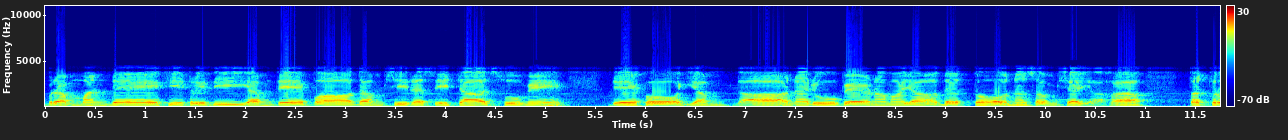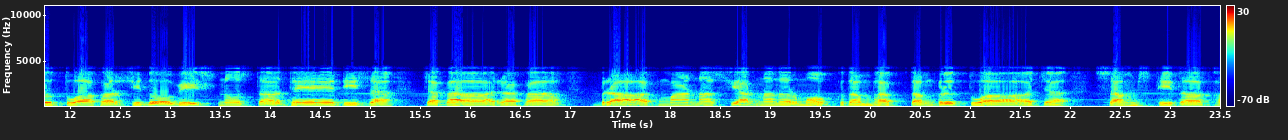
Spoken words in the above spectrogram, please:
ब्रह्मन् देहि तृतीयं ते पादं शिरसि चासु मे। देहोऽयं दानरूपेण मया दत्तो न संशयः। तच्छ्रुत्वा कर्षितो विष्णुस्तथेति स चकारः। ब्राह्मणस्यर्णनिर्मुक्तं भक्तं कृत्वा च संस्थितः।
